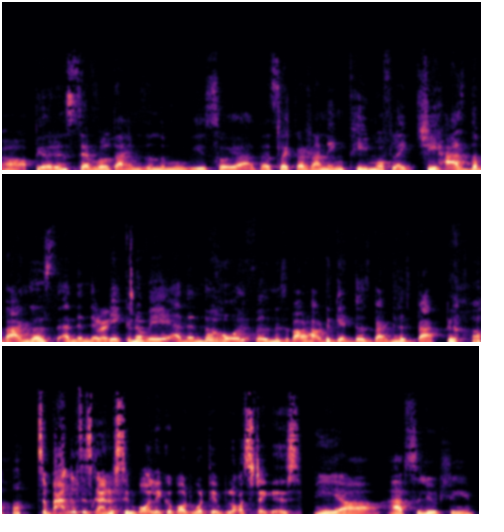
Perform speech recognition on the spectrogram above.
uh, appearance several times in the movies. So yeah, that's like a running theme of like she has the bangles and then they're right. taken away, and then the whole film is about how to get those bangles back to her. so bangles is kind of symbolic about what they've lost, I guess. Yeah, absolutely.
